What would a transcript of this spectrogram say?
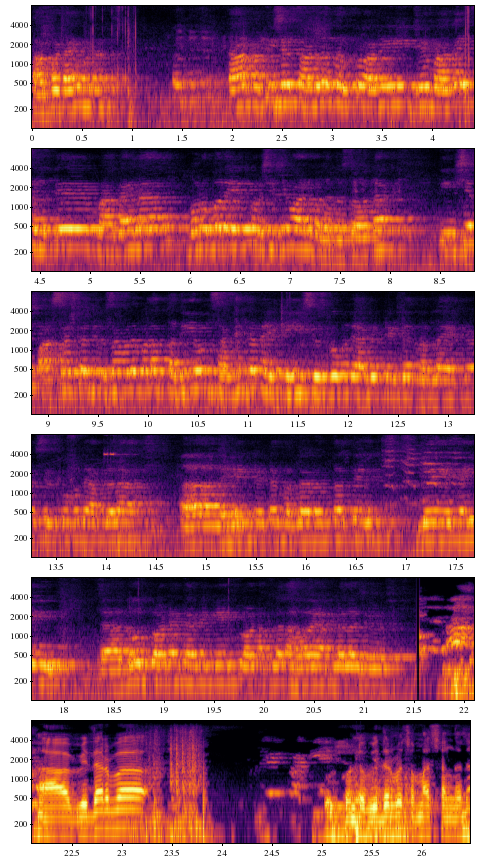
तापट आहे म्हणा. काम अतिशय चांगलं करतो आणि जे मागायचं ते मागायला बरोबर एक वर्षाची वाट बघत असतो. आता तीनशे पासष्ट दिवसामध्ये मला कधी येऊन सांगितलं नाही की ही सिडकोमध्ये आम्ही टेंडर भरलाय किंवा सिडकोमध्ये आपल्याला अं, हे टेंडर भरल्यानंतर ते जे काही दोन प्लॉट आहेत त्यापैकी एक प्लॉट आपल्याला हवा आहे आपल्याला विदर्भ कोणतं? विदर्भ समाज संघ ना?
